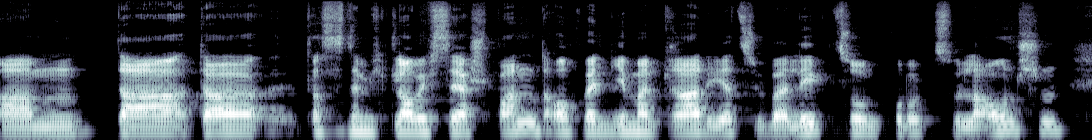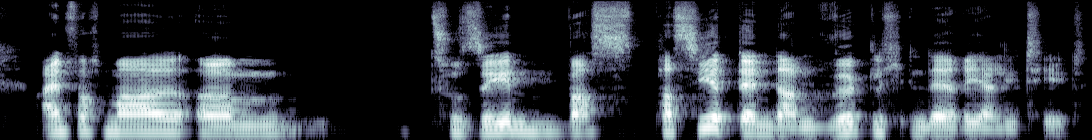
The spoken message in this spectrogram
Ähm, da, da, das ist nämlich, glaube ich, sehr spannend, auch wenn jemand gerade jetzt überlegt, so ein Produkt zu launchen, einfach mal ähm, zu sehen, was passiert denn dann wirklich in der Realität.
